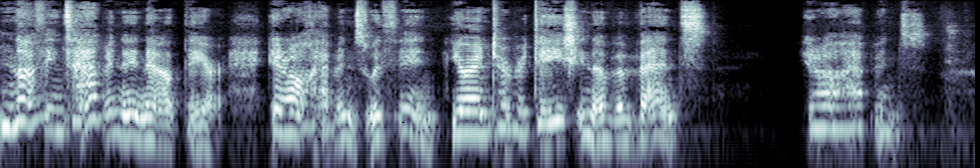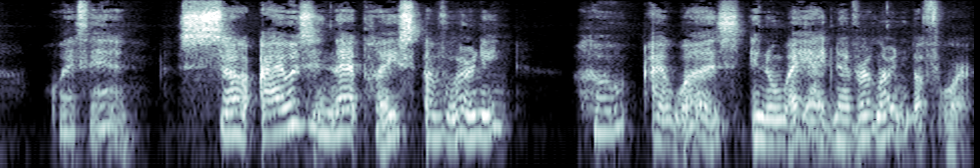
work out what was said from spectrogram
Nothing's happening out there. It all happens within. Your interpretation of events, it all happens within. So I was in that place of learning who I was in a way I'd never learned before.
